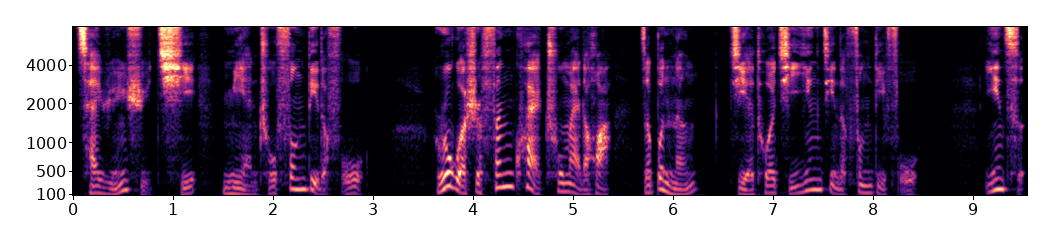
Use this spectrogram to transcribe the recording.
才允许其免除封地的服务。如果是分块出卖的话，则不能解脱其应尽的封地服务。因此，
